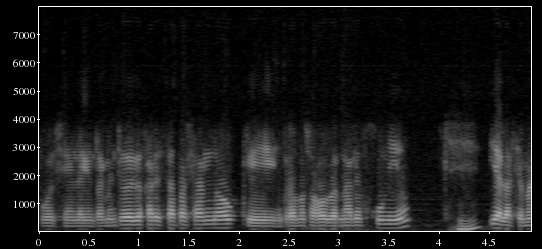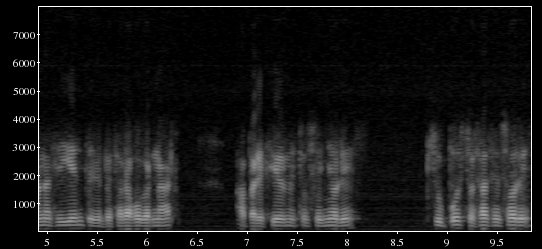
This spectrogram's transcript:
Pues en el ayuntamiento de Béjar está pasando que entramos a gobernar en junio y a la semana siguiente de empezar a gobernar aparecieron estos señores, supuestos asesores,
